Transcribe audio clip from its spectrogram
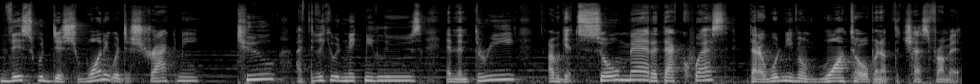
This would dish one, it would distract me. Two, I feel like it would make me lose. And then three, I would get so mad at that quest that I wouldn't even want to open up the chest from it.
